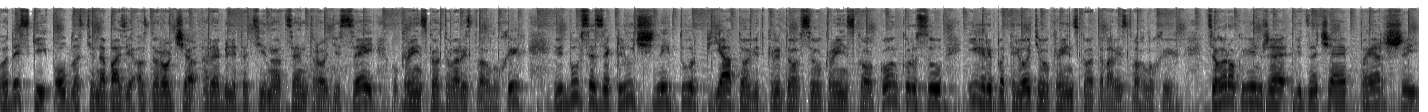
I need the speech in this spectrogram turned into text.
В Одеській області на базі оздоровчо-реабілітаційного центру Одіссей Українського товариства глухих відбувся заключний тур п'ятого відкритого всеукраїнського конкурсу Ігри патріотів Українського товариства глухих. Цього року він вже відзначає перший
